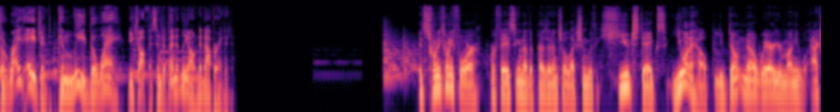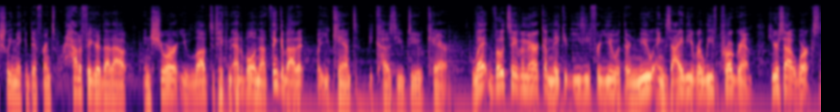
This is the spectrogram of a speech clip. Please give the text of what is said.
The right agent can lead the way. Each office independently owned and operated. It's 2024. We're facing another presidential election with huge stakes. You want to help. You don't know where your money will actually make a difference or how to figure that out. And sure, you love to take an edible and not think about it, but you can't because you do care. Let Vote Save America make it easy for you with their new anxiety relief program. Here's how it works.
